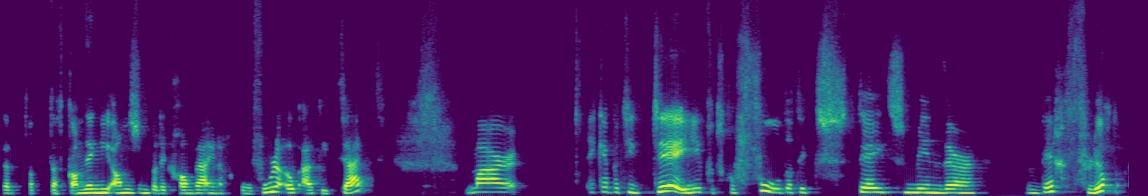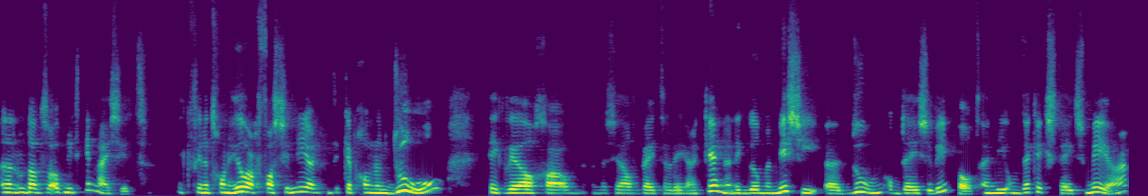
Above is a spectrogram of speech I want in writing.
dat, dat, dat, kan denk ik niet anders, omdat ik gewoon weinig kon voelen, ook uit die tijd. Maar ik heb het idee, ik het gevoel dat ik steeds minder wegvlucht, en omdat het ook niet in mij zit. Ik vind het gewoon heel erg fascinerend. Ik heb gewoon een doel. Ik wil gewoon mezelf beter leren kennen. En ik wil mijn missie uh, doen op deze wereld. En die ontdek ik steeds meer.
